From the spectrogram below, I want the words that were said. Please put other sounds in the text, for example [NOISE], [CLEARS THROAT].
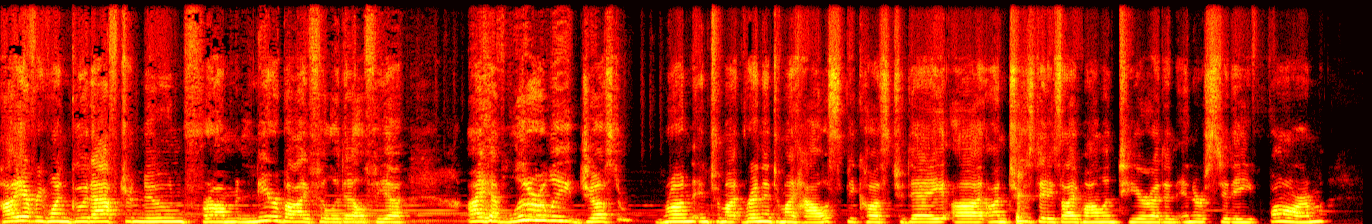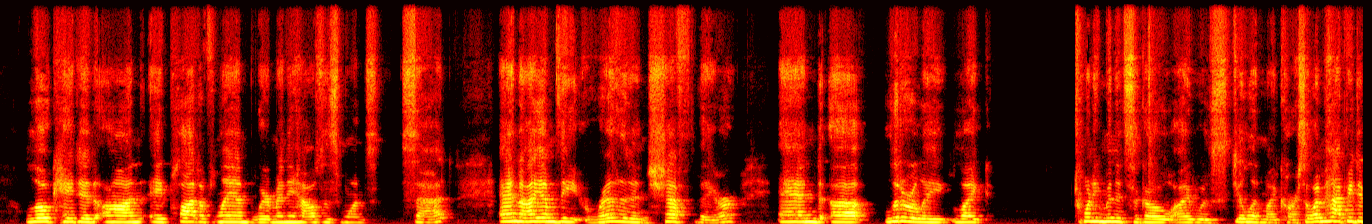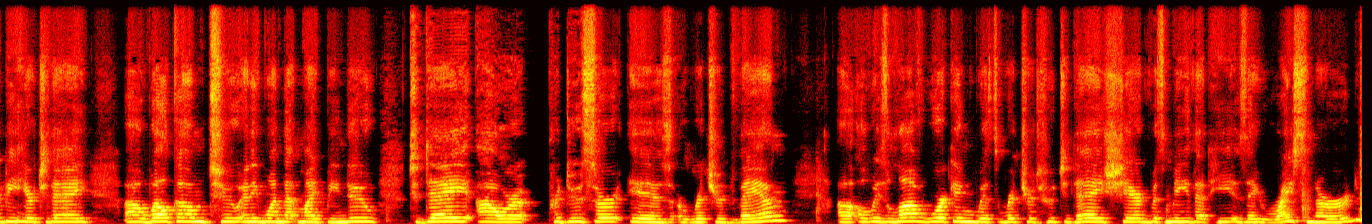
Hi, everyone. Good afternoon from nearby Philadelphia. I have literally just run into my ran into my house because today uh, on Tuesdays I volunteer at an inner city farm located on a plot of land where many houses once sat, and I am the resident chef there. And uh, literally, like 20 minutes ago, I was still in my car. So I'm happy to be here today. Uh, welcome to anyone that might be new. Today, our producer is Richard Van. Uh, always love working with Richard, who today shared with me that he is a rice nerd.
